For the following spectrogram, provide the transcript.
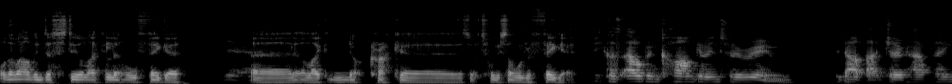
Although Alvin does steal like a little figure Yeah. uh, little like nutcracker sort of toy soldier figure. because Alvin can't go into a room without that joke happening.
